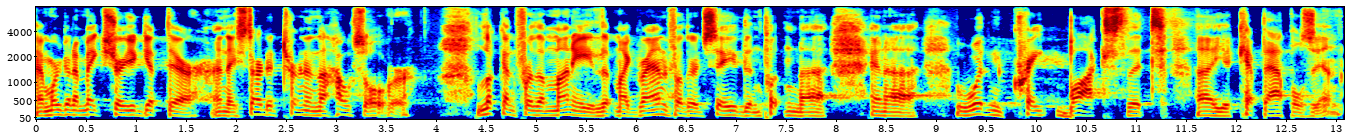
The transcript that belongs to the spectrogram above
and we're going to make sure you get there. And they started turning the house over looking for the money that my grandfather had saved and put in a, in a wooden crate box that uh, you kept apples in.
